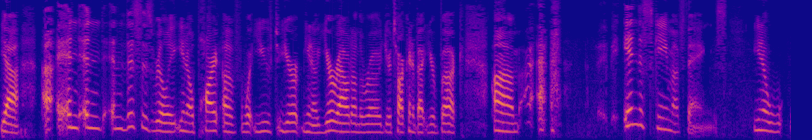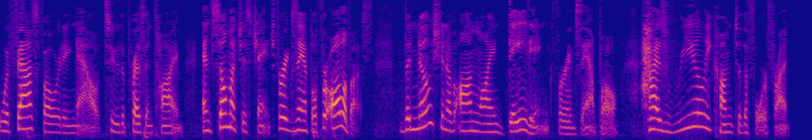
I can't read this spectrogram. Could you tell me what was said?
Yeah. Uh, and, and, and this is really, you know, part of what you've, you're, you know, you're out on the road, you're talking about your book. Um, in the scheme of things, you know, we're fast forwarding now to the present time and so much has changed. For example, for all of us, the notion of online dating, for example, has really come to the forefront.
